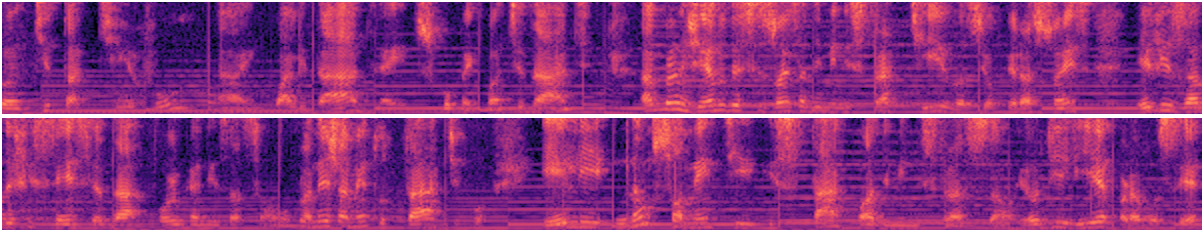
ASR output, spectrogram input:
quantitativo, né, em qualidade, né, desculpa, em quantidade, abrangendo decisões administrativas e operações e visando eficiência da organização. O planejamento tático, ele não somente está com a administração, eu diria para você,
